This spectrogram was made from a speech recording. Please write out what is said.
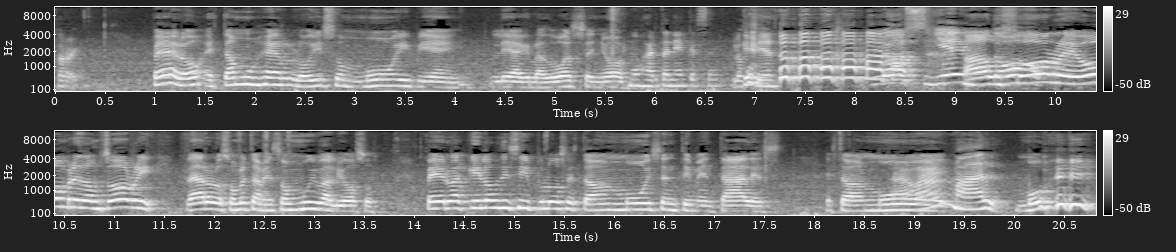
Correcto. Pero esta mujer lo hizo muy bien. Le agradó al Señor. Mujer tenía que ser. Lo siento. Lo siento. I'm sorry, hombre, I'm sorry. Claro, los hombres también son muy valiosos. Pero aquí los discípulos estaban muy sentimentales. Estaban muy, Estaban mal. muy,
